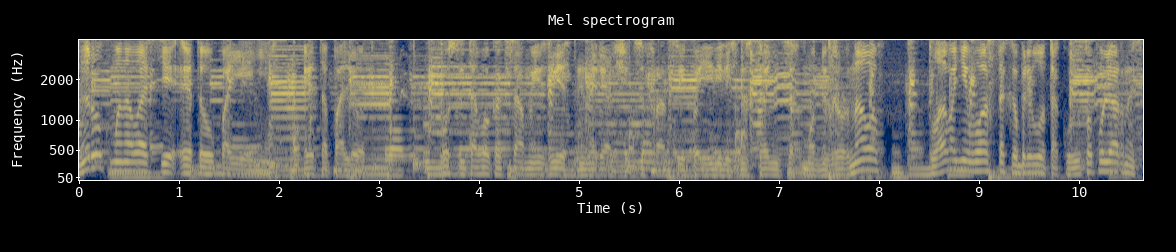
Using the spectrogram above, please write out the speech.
Нырок в моноласте – это упоение, это полет. После того, как самые известные ныряльщицы Франции появились на страницах модных журналов, плавание в ластах обрело такую популярность,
